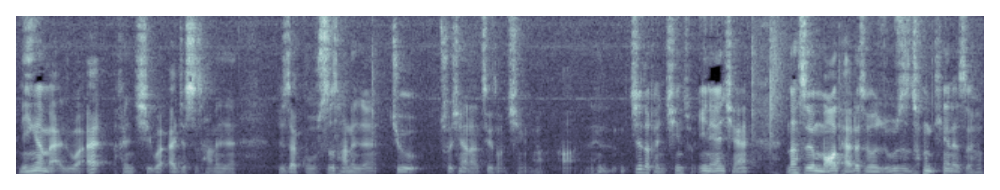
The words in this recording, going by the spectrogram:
你应该买入啊。哎，很奇怪，二级市场的人，就在股市上的人就出现了这种情况啊，记得很清楚。一年前那时候茅台的时候如日中天的时候，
